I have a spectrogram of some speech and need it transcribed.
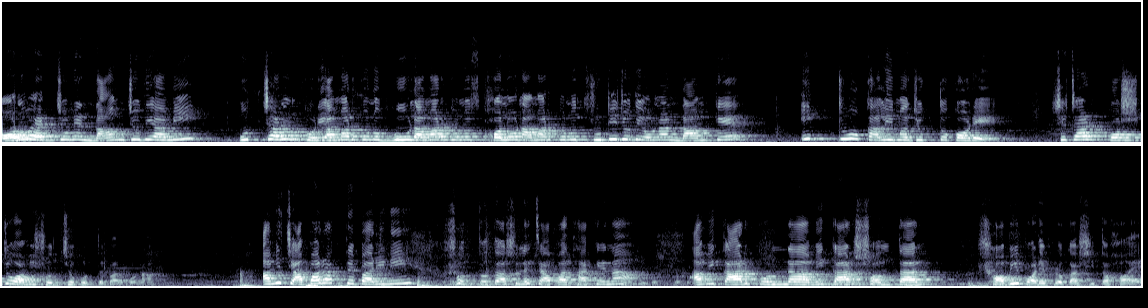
বড় একজনের নাম যদি আমি উচ্চারণ করি, আমার কোনো ভুল, আমার কোনো স্খলন, আমার কোনো ত্রুটি যদি ওনার নামকে একটুও কালিমাযুক্ত করে সেটার কষ্ট আমি সহ্য করতে পারব না। আমি চাপা রাখতে পারিনি সত্য তো আসলে চাপা থাকে না। আমি কার কন্যা, আমি কার সন্তান, সবই পরে প্রকাশিত হয়।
